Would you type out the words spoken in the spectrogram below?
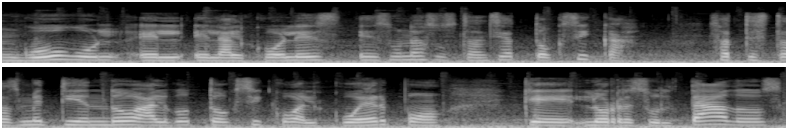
Google, el, el alcohol es, es una sustancia tóxica te estás metiendo algo tóxico al cuerpo, que los resultados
